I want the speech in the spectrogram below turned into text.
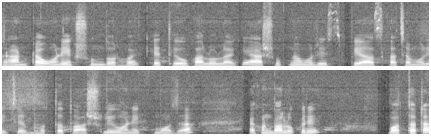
ঘ্রাণটা অনেক সুন্দর হয়, খেতেও ভালো লাগে। আর শুকনো মরিচ, পেঁয়াজ কাঁচামরিচের ভর্তা তো আসলেই অনেক মজা। এখন ভালো করে ভর্তাটা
